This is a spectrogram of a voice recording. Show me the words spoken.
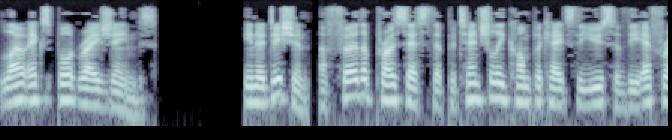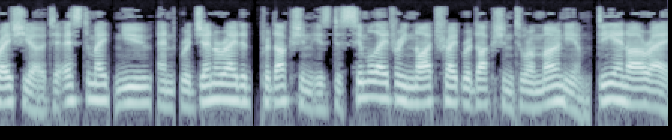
low export regimes. In addition, a further process that potentially complicates the use of the F ratio to estimate new and regenerated production is dissimilatory nitrate reduction to ammonium DNRA.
